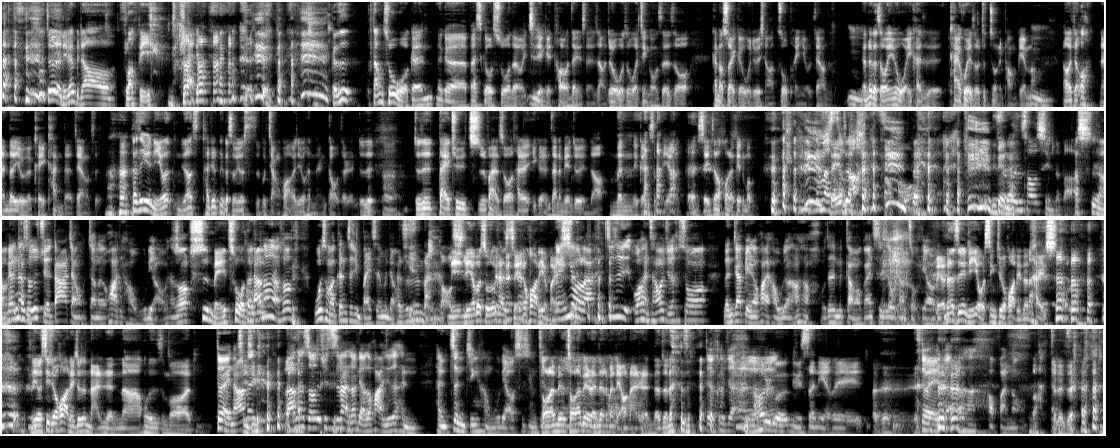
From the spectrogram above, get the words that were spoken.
就是里面比较 fluffy。可是当初我跟那个 Fasco 说的，我直接可以套用在你身上。嗯、就是我说我进公司的时候。看到帅哥，我就会想要做朋友这样子。嗯，那那个时候，因为我一开始开会的时候就坐你旁边嘛，嗯，然后就哦，难得有个可以看的这样子。但是因为你又你知道，他就那个时候又死不讲话，而且又很难搞的人，就是嗯，就是带去吃饭的时候，他就一个人在那边，就是你知道闷的跟什么样？谁知道后来变那么 那么什么？你是闷骚型的吧？是啊，没有那时候就觉得大家讲讲的话题好无聊，我想说，是没错，但然后都想说，我为什么跟这群白痴们聊天？还是难搞？你你要不要说说看，谁的话题很白痴？没有啦，就是我很常会觉得说。人家别人的话也好无聊，然后想我在这边干嘛？我刚才吃之后我想走掉了。没有，那是因为你有兴趣的话题真的太少了。你有兴趣的话题就是男人呐、啊，或者是什么？对，然后那然后那时候去吃饭的时候聊的话题就是很很震惊、很无聊的事情。从来没从来没有人在那边聊男人的，真的是。对，会觉得。然后如果女生你也会，呃、对，呃、好烦哦。哇，真的是。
